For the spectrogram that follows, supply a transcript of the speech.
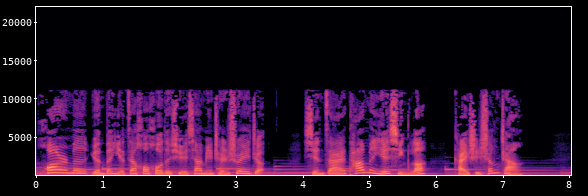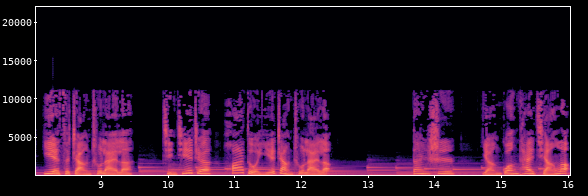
花儿们原本也在厚厚的雪下面沉睡着，现在它们也醒了，开始生长。叶子长出来了，紧接着花朵也长出来了。但是阳光太强了，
